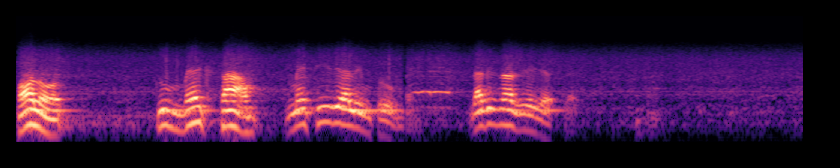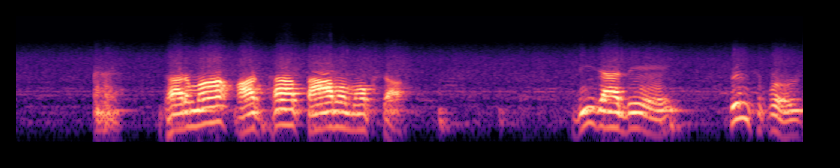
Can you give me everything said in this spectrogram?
followed to make some material improvement. That is not religious life. Dharma, Artha, Kama, Moksha. These are the principles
